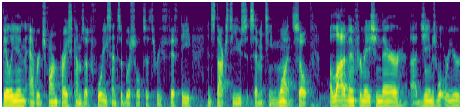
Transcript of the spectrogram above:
billion. Average farm price comes up 40 cents a bushel to 350, and stocks to use at 17.1. So a lot of information there. Uh, James, what were your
